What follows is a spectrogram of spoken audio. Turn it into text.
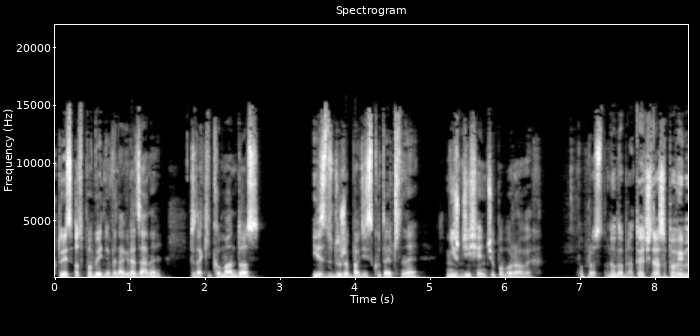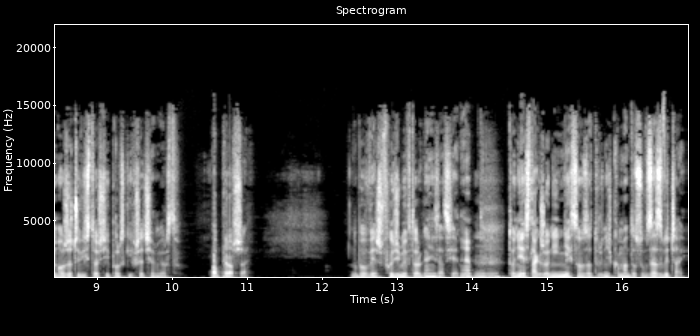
który jest odpowiednio wynagradzany, to taki komandos jest dużo bardziej skuteczny niż 10 poborowych. Po prostu. No dobra, to ja ci teraz opowiem o rzeczywistości polskich przedsiębiorstw. Poproszę. No bo wiesz, wchodzimy w tę organizację, nie? To nie jest tak, że oni nie chcą zatrudnić komandosów. Zazwyczaj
